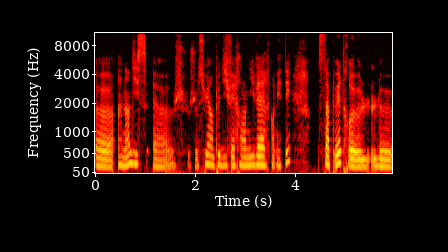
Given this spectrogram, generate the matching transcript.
un indice. Je, je, suis un peu différent en hiver qu'en été ça peut être euh, le,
